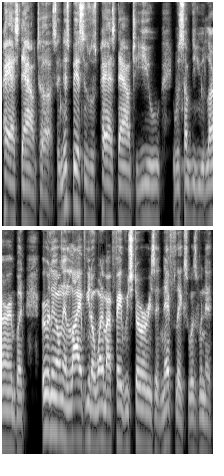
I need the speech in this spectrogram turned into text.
passed down to us. And this business was passed down to you. It was something you learned. But early on in life, you know, one of my favorite stories at Netflix was when the,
